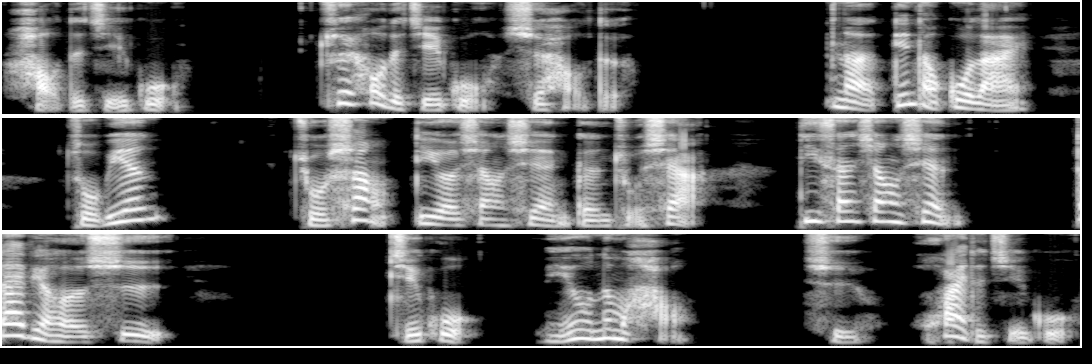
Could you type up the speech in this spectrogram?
好的结果，最后的结果是好的。那颠倒过来，左边左上第二象限跟左下第三象限，代表的是结果没有那么好，是坏的结果。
